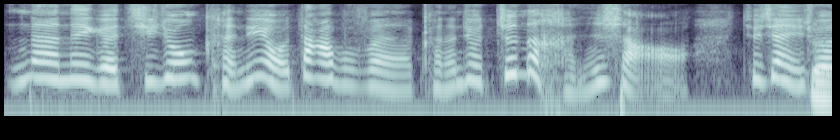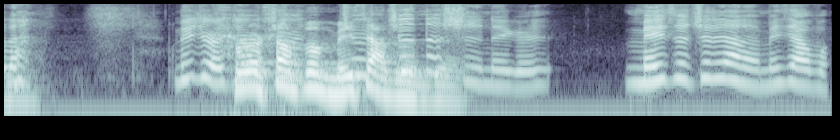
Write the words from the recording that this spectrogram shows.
那那个其中肯定有大部分可能就真的很少，就像你说的，没准就就吃了上顿没就真的是那个。没错，质量的没下过。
